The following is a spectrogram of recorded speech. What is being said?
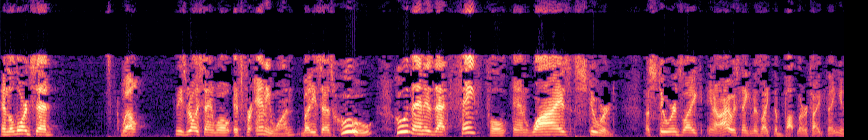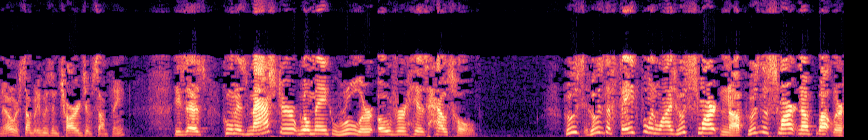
And the Lord said, Well, he's really saying, Well, it's for anyone. But he says, Who who then is that faithful and wise steward? A steward's like, you know, I always think of it as like the butler type thing, you know, or somebody who's in charge of something. He says, whom his master will make ruler over his household. Who's, who's the faithful and wise? Who's smart enough? Who's the smart enough butler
